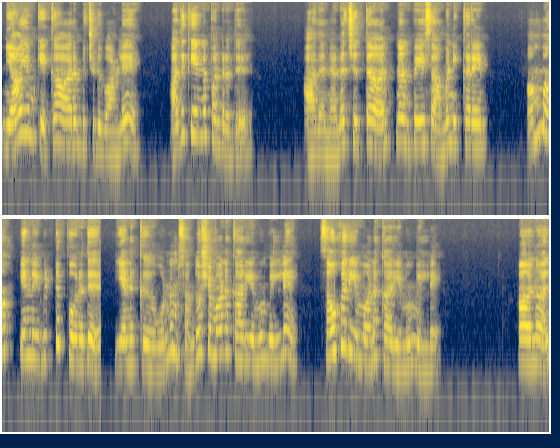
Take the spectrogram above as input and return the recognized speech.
நியாயம் கேட்க ஆரம்பிச்சிடுவாளே. அதுக்கு என்ன பண்றது? அத நினைச்சுத்தான் நான் பேசாம நிக்கிறேன். அம்மா என்னை விட்டு போறது எனக்கு ஒன்றும் சந்தோஷமான காரியமும் இல்லை சௌகரியமான காரியமும் இல்லை. ஆனால்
